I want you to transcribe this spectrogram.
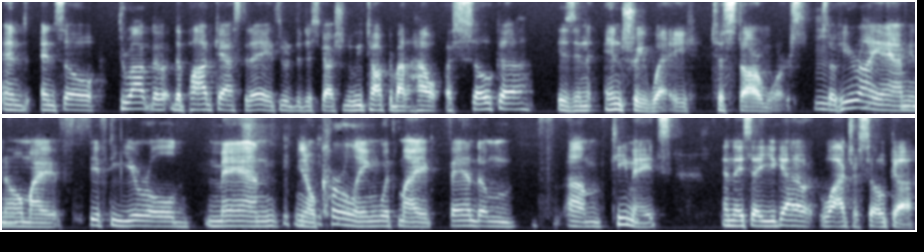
and and so throughout the, the podcast today, through the discussion, we talked about how Ahsoka is an entryway to Star Wars. So here I am, you know, my 50 year old man, you know, curling with my fandom um, teammates, and they say you got to watch Ahsoka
